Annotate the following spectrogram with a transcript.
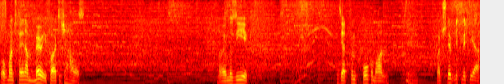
Pokémon Trainer Mary fordert dich aus. Neue Musik. Sie hat fünf Pokémon. Was stimmt nicht mit dir?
